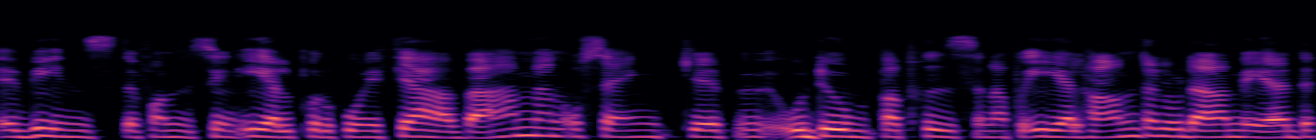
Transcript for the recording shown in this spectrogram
eh, vinster från sin elproduktion i fjärrvärmen och sänker eh, och dumpar priserna på elhandel och därmed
